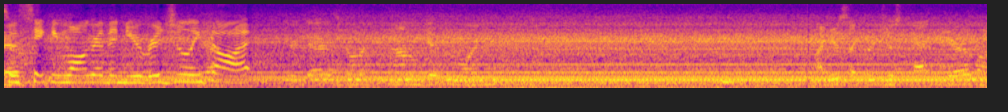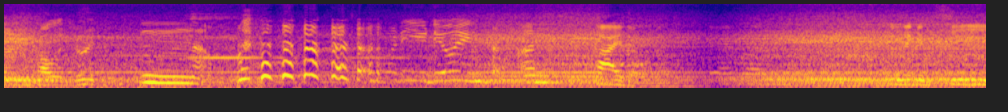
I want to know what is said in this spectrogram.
So it's taking longer than you originally thought. Your dad's going to come get me one. I guess I could just add the airline and call it good. No. what are you doing? On, I don't know. So they can see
